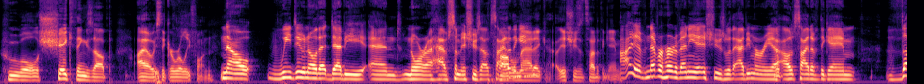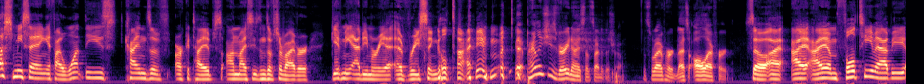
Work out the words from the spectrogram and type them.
who will shake things up, I always think are really fun. now we do know that Debbie and Nora have some issues outside of the game. Problematic issues outside of the game. I have never heard of any issues with Abi-Maria outside of the game. Thus, me saying if I want these kinds of archetypes on my seasons of Survivor, give me Abi-Maria every single time. Yeah, apparently she's very nice outside of the show. That's what I've heard. That's all I've heard. So I, I, I am full team Abi.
